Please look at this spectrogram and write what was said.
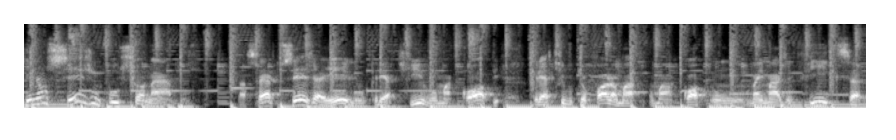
que não seja impulsionado, tá certo? Seja ele um criativo, uma copy, criativo que eu falo uma, uma copy, uma imagem fixa,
